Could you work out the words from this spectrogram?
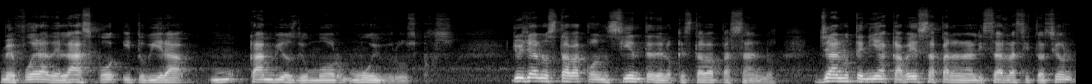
me fuera del asco y tuviera cambios de humor muy bruscos. Yo ya no estaba consciente de lo que estaba pasando, ya no tenía cabeza para analizar la situación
